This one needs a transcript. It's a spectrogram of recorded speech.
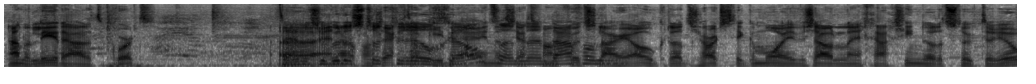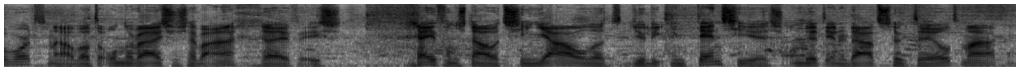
aan het lerarentekort. Nee, dus ze en willen zegt structureel geld Dat en- zegt en Van daarvan- Futselaar ook. Dat is hartstikke mooi. We zouden alleen graag zien dat het structureel wordt. Nou, wat de onderwijzers hebben aangegeven is... geef ons nou het signaal dat jullie intentie is om dit inderdaad structureel te maken.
